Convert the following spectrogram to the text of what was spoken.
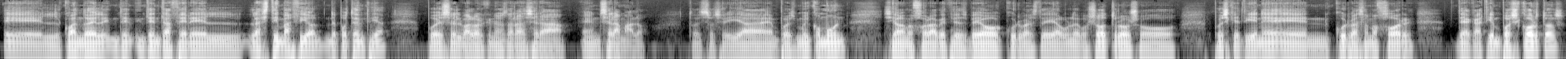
el, cuando él intente hacer el, la estimación de potencia, pues el valor que nos dará será, en, será malo. Entonces eso sería pues muy común. Si a lo mejor a veces veo curvas de alguno de vosotros o pues que tiene en curvas a lo mejor de acá tiempos cortos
